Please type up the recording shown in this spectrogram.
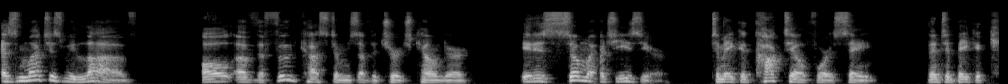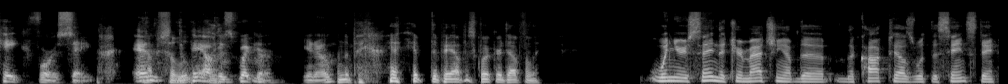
as much as we love all of the food customs of the church calendar, it is so much easier to make a cocktail for a saint than to bake a cake for a saint. And Absolutely. the payoff is quicker, you know? And the, pay- the payoff is quicker, definitely. When you're saying that you're matching up the the cocktails with the saints day,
